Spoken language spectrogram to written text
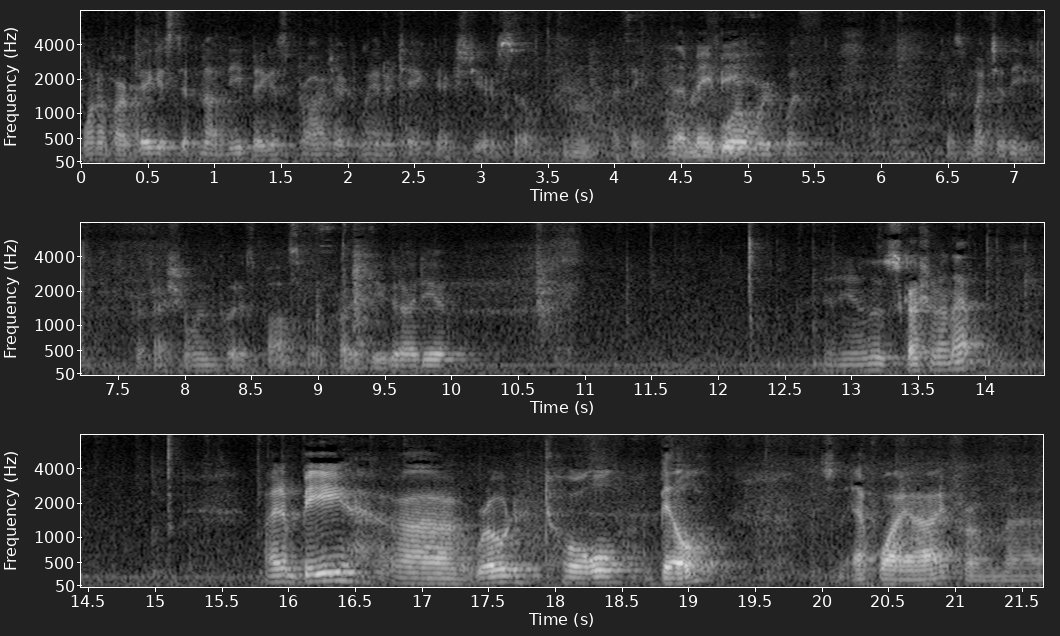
one of our biggest, if not the biggest project we undertake next year, so mm-hmm. I think That may moving be. forward with as much of the professional input as possible, would probably be a good idea. Any other discussion on that? Item B, uh, road toll bill. It's an FYI from uh,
